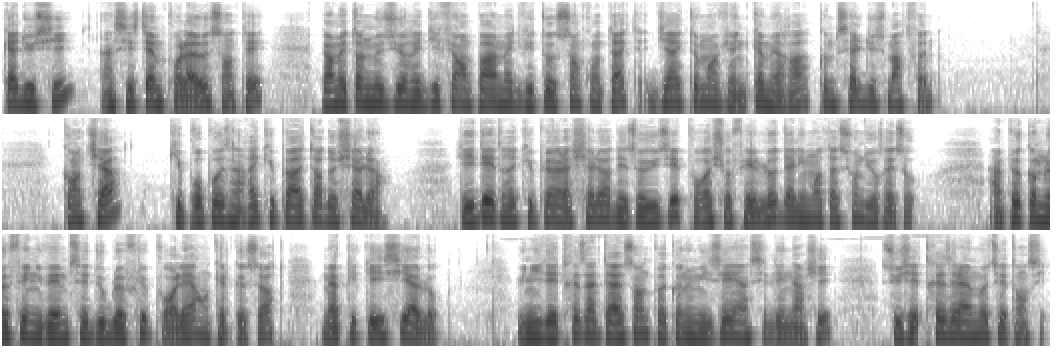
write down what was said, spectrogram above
Caduci, un système pour la e-santé, permettant de mesurer différents paramètres vitaux sans contact directement via une caméra comme celle du smartphone. Quantia, qui propose un récupérateur de chaleur. L'idée est de récupérer la chaleur des eaux usées pour réchauffer l'eau d'alimentation du réseau. Un peu comme le fait une VMC double flux pour l'air en quelque sorte, mais appliqué ici à l'eau. Une idée très intéressante pour économiser ainsi de l'énergie, sujet très à la mode ces temps-ci.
